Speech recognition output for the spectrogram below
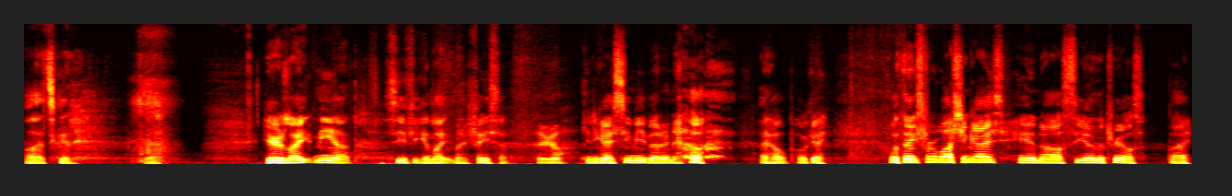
Oh, that's good. Yeah. Here, light me up. See if you can light my face up. There you go. Can you guys see me better now? I hope. Okay. Well, thanks for watching, guys, and I'll see you on the trails. Bye.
